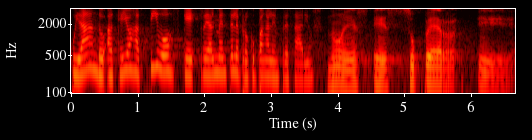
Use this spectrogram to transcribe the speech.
cuidando aquellos activos que realmente le preocupan al empresario. No, es es súper eh,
